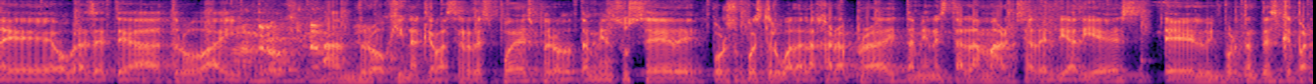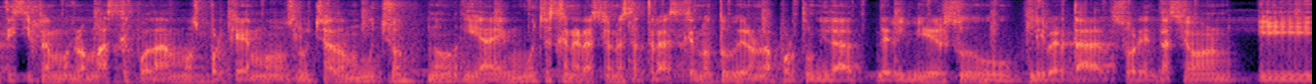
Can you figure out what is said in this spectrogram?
eh, obras de teatro, hay Andrógina. Andrógina que va a ser después, pero también sucede. Por supuesto, el Guadalajara Pride, también está la marcha del día 10. Eh, lo importante es que participemos lo más que podamos porque hemos luchado mucho, ¿no? Y hay muchas generaciones atrás que no tuvieron la oportunidad de vivir su libertad, su orientación y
